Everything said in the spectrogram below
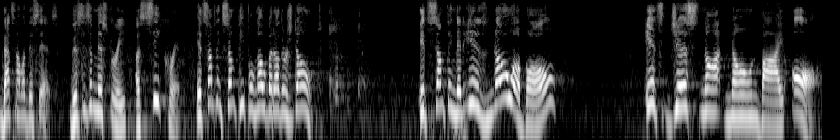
That's not what this is. This is a mystery, a secret. It's something some people know but others don't. It's something that is knowable, it's just not known by all.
